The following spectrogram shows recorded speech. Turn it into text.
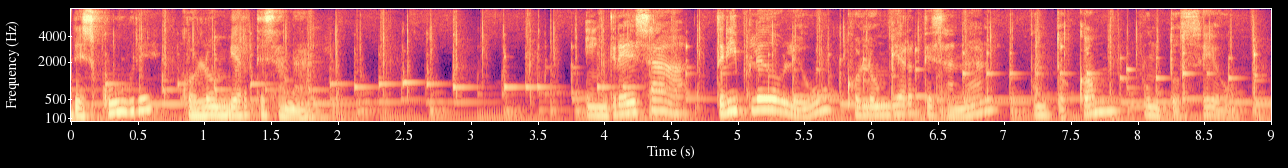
Descubre Colombia Artesanal. Ingresa a www.colombiaartesanal.com.co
